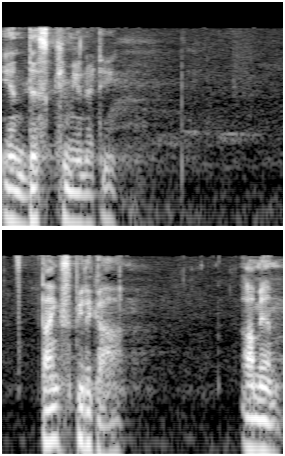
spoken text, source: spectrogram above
in this community. Thanks be to God. Amen.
